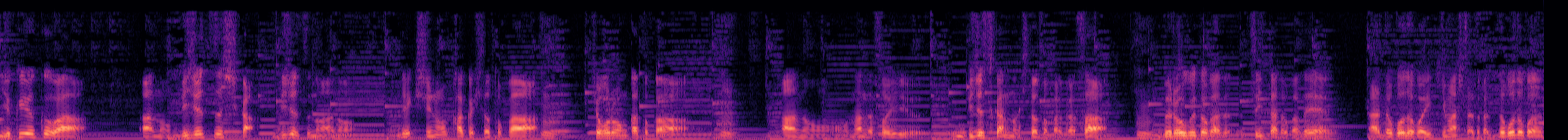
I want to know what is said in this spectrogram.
ゆくゆくは、あの、美術史家、美術のあの、歴史の書く人とか、うん。評論家とか、うん。あの、なんだ、そういう美術館の人とかがさ、うん。ブログとかで、ツイッターとかで、あ、どこどこ行きましたとか、どこどこ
